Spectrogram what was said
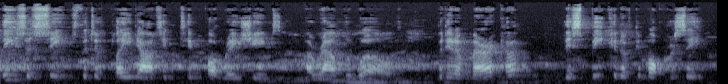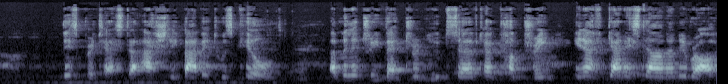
These are scenes that have played out in tin pot regimes around the world. But in America, this beacon of democracy, this protester, Ashli Babbitt, was killed. A military veteran who'd served her country in Afghanistan and Iraq,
